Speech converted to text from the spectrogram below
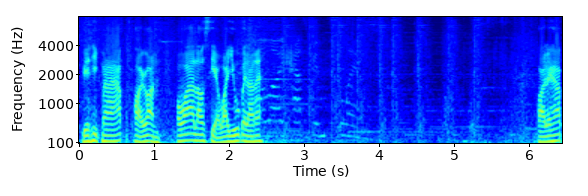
เบียทิกมาครับ ถอยก่อน เพราะว่าเราเสียวายุไปแล้วนะ ถอยเลยครับ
